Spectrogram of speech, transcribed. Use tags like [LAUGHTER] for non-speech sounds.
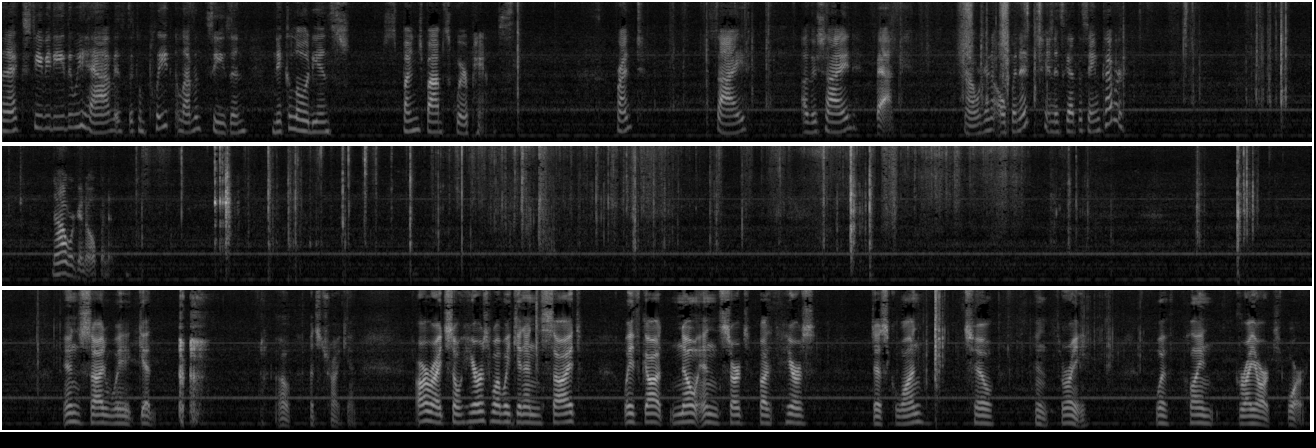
The next DVD that we have is the complete 11th season Nickelodeon's SpongeBob SquarePants. Front, side, other side, back. Now we're going to open it and it's got the same cover. Now we're going to open it. Inside we get... [COUGHS] oh, let's try again. Alright, so here's what we get inside. We've got no insert, but here's disc 1, 2, and 3 with plain gray artwork.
